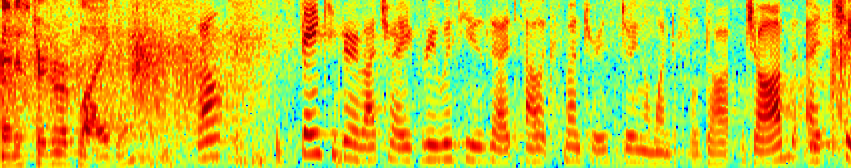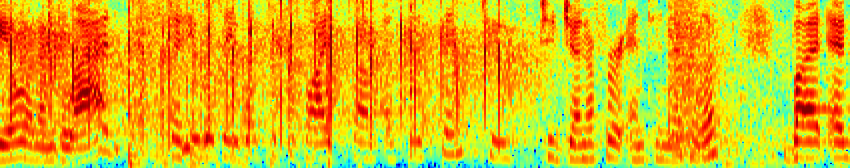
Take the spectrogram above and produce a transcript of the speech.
Minister to reply again. Well, thank you very much. I agree with you that Alex Munter is doing a wonderful job at CHEO, and I'm glad that he was able to provide some assistance to, to Jennifer and to Nicholas. But and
